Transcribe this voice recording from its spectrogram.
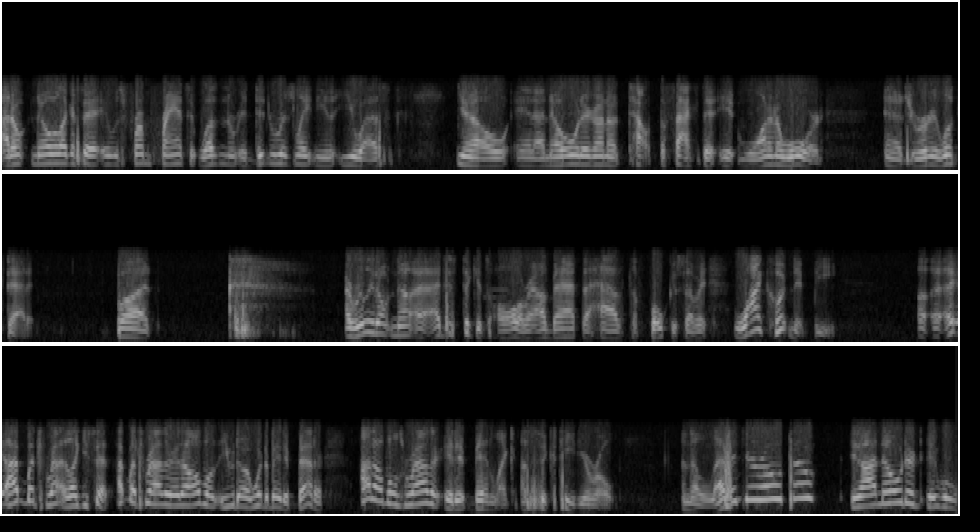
I don't know. Like I said, it was from France. It wasn't. It didn't originate in the U.S. You know, and I know they're going to tout the fact that it won an award, and a jury looked at it. But I really don't know. I just think it's all around bad to have the focus of it. Why couldn't it be? Uh, I, I'd much rather, like you said, I'd much rather it almost, even though it would have made it better. I'd almost rather it had been like a 16 year old, an 11 year old though. You know, I know that they were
